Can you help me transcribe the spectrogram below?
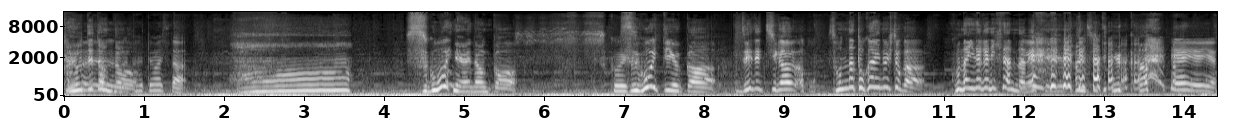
通ってたんだ。通ってました。はあ。すごいねなんか。すごい。すごいっていうか全然違う。そんな都会の人がこんな田舎に来たんだねっていう感じっていうか。いやいやいや。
